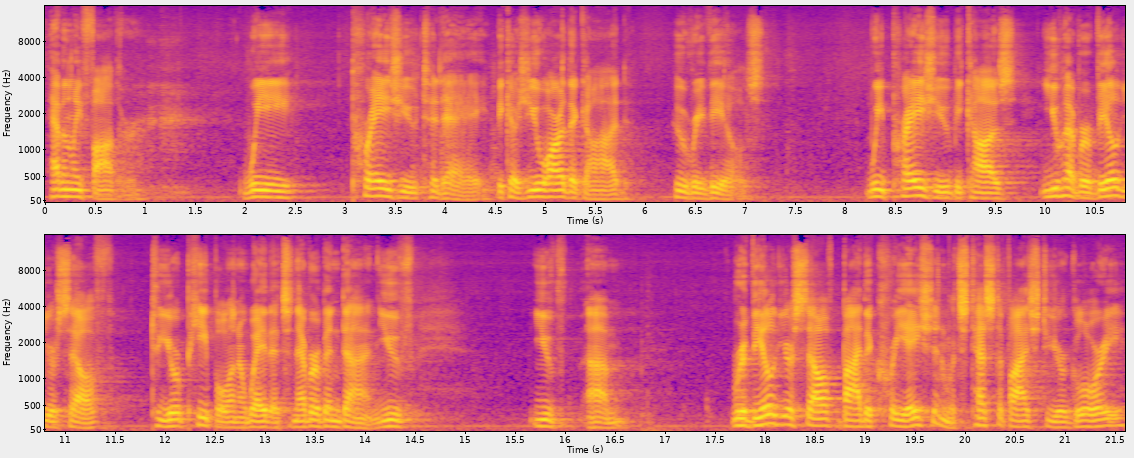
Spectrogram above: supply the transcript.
Heavenly Father, we praise you today because you are the God who reveals. We praise you because you have revealed yourself to your people in a way that's never been done. You've, you've um, revealed yourself by the creation, which testifies to your glory.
